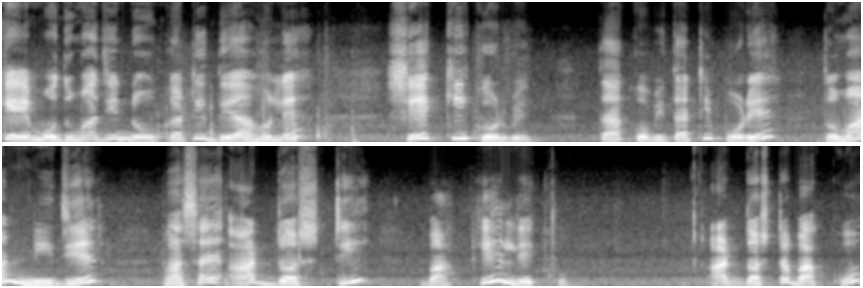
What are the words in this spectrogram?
কে মধুমাঝির নৌকাটি দেয়া হলে সে কি করবে? তা কবিতাটি পড়ে তোমার নিজের ভাষায় আট দশটি বাক্যে লেখো। আট দশটা বাক্য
